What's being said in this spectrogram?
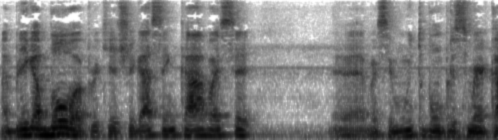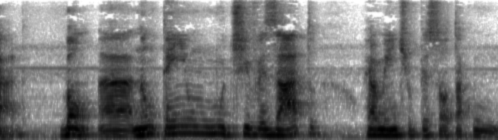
é briga boa, porque chegar a 100k vai ser, é, vai ser muito bom para esse mercado. Bom, uh, não tem um motivo exato. Realmente o pessoal está com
